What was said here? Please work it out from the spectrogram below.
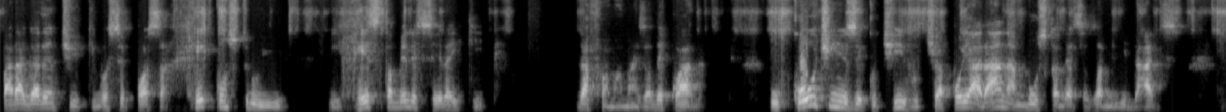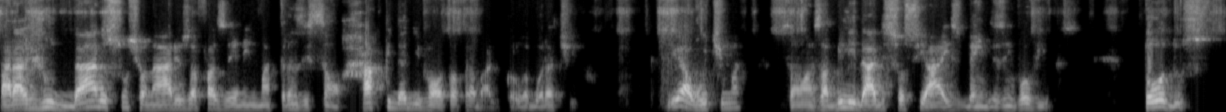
para garantir que você possa reconstruir e restabelecer a equipe da forma mais adequada. O coaching executivo te apoiará na busca dessas habilidades para ajudar os funcionários a fazerem uma transição rápida de volta ao trabalho colaborativo. E a última são as habilidades sociais bem desenvolvidas. Todos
